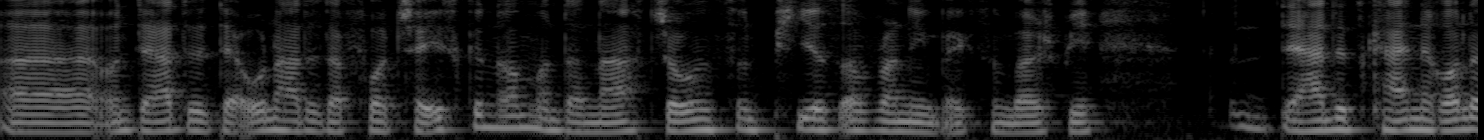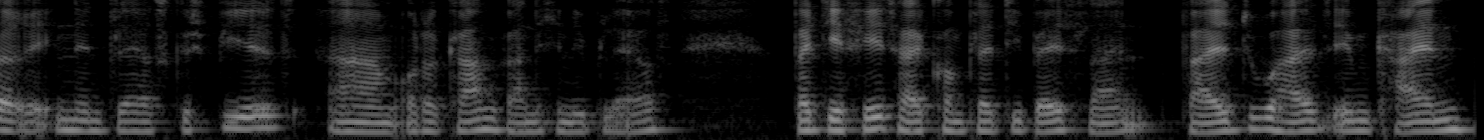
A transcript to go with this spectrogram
Äh, und der hatte, der Owner hatte davor Chase genommen und danach Jones und Pierce auf Running Back zum Beispiel. Der hat jetzt keine Rolle in den Playoffs gespielt ähm, oder kam gar nicht in die Playoffs. Bei dir fehlt halt komplett die Baseline, weil du halt eben kein,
